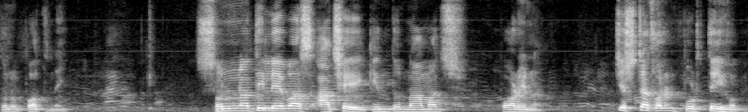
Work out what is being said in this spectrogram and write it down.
কোনো পথ নেই। সন্ন্যাতি লেবাস আছে, কিন্তু নামাজ পড়ে না। চেষ্টা করেন পড়তেই হবে।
